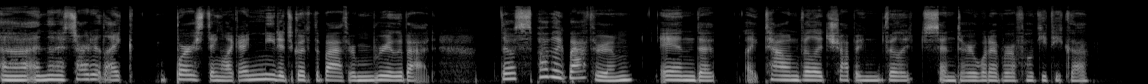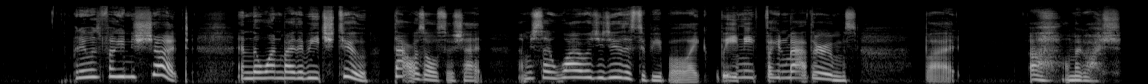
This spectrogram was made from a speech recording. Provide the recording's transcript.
Uh, and then I started like bursting, like I needed to go to the bathroom really bad. There was this public bathroom in the like town village shopping village center whatever of Hokitika. But it was fucking shut. And the one by the beach too. That was also shut. I'm just like, why would you do this to people? Like, we need fucking bathrooms. But oh, oh my gosh.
